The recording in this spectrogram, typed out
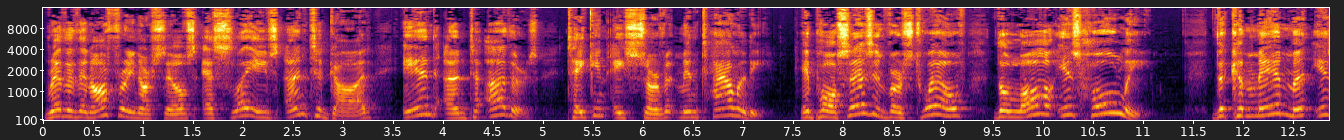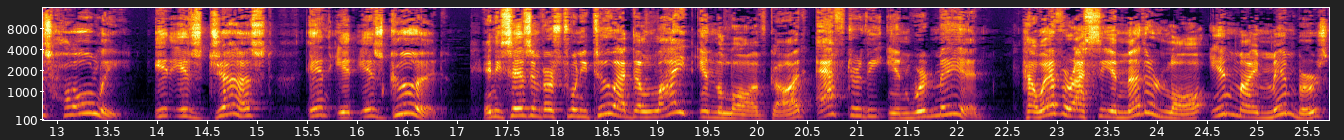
rather than offering ourselves as slaves unto God and unto others, taking a servant mentality. And Paul says in verse 12, the law is holy. The commandment is holy. It is just and it is good. And he says in verse 22, I delight in the law of God after the inward man. However, I see another law in my members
